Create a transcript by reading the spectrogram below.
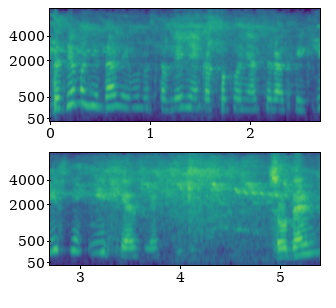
Затем они дали ему наставление, как поклоняться Радхе и Кришне, и исчезли. So then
